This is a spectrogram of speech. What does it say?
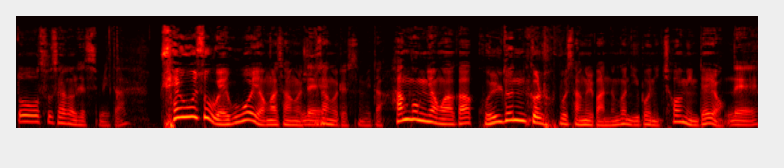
또 수상을 했습니다. 최우수 외국어 영화상을 네. 수상을 했습니다. 한국 영화가 골든글로브상을 받는 건 이번이 처음인데요. 네.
